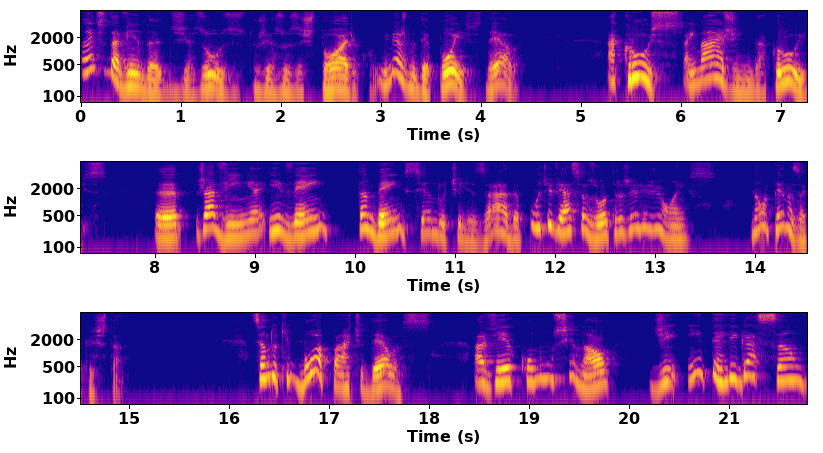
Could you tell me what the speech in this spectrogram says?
antes da vinda de Jesus, do Jesus histórico, e mesmo depois dela, a cruz, a imagem da cruz, eh, já vinha e vem também sendo utilizada por diversas outras religiões, não apenas a cristã. Sendo que boa parte delas a vê como um sinal de interligação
